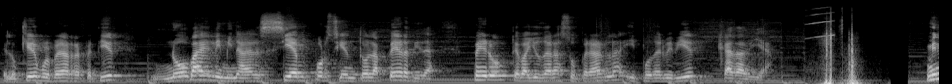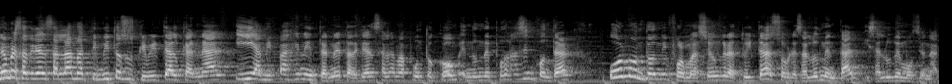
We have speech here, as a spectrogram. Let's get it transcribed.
Te lo quiero volver a repetir, no va a eliminar al 100% la pérdida, pero te va a ayudar a superarla y poder vivir cada día. Mi nombre es Adrián Salama, te invito a suscribirte al canal y a mi página internet adriansalama.com en donde podrás encontrar un montón de información gratuita sobre salud mental y salud emocional.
